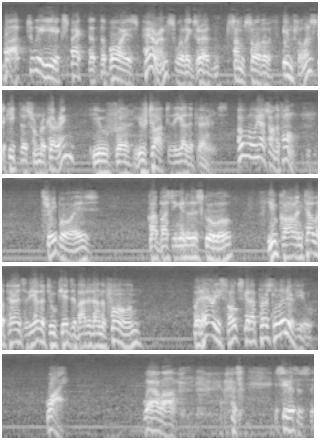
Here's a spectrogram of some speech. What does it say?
But we expect that the boys' parents will exert some sort of influence to keep this from recurring. You've uh, you've talked to the other parents. Oh, yes, on the phone. Three boys caught busting into the school. You call and tell the parents of the other two kids about it on the phone. But Harry's folks get a personal interview. Why? Well, uh, you see, this is uh,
